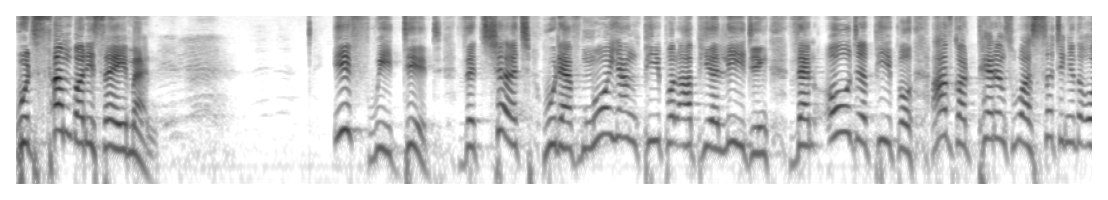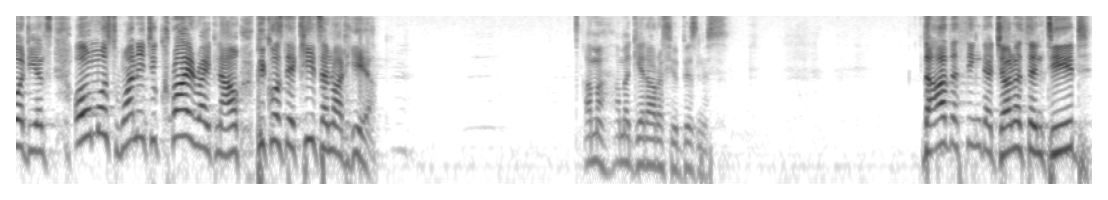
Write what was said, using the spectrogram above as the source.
Would somebody say amen? If we did, the church would have more young people up here leading than older people. I've got parents who are sitting in the audience almost wanting to cry right now because their kids are not here. I'm going to get out of your business. The other thing that Jonathan did,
